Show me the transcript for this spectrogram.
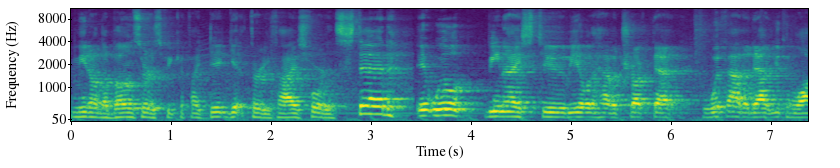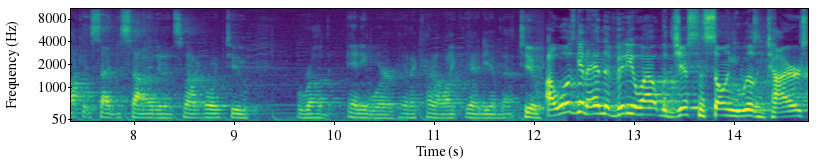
meat on the bone, so to speak. If I did get 35s for it instead, it will be nice to be able to have a truck that, without a doubt, you can lock it side to side and it's not going to rub anywhere and I kind of like the idea of that too. I was going to end the video out with just installing the wheels and tires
